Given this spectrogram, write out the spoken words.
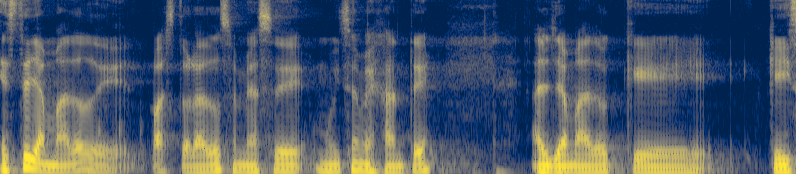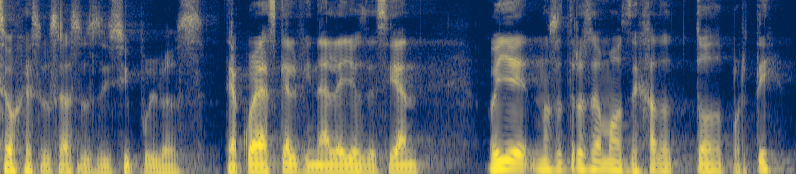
Este llamado del pastorado se me hace muy semejante al llamado que, que hizo Jesús a sus discípulos. ¿Te acuerdas que al final ellos decían, oye, nosotros hemos dejado todo por ti?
